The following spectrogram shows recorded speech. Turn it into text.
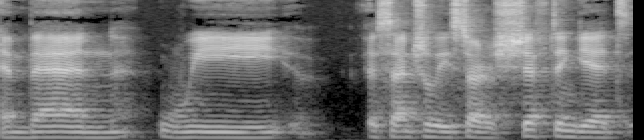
and then we essentially started shifting it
